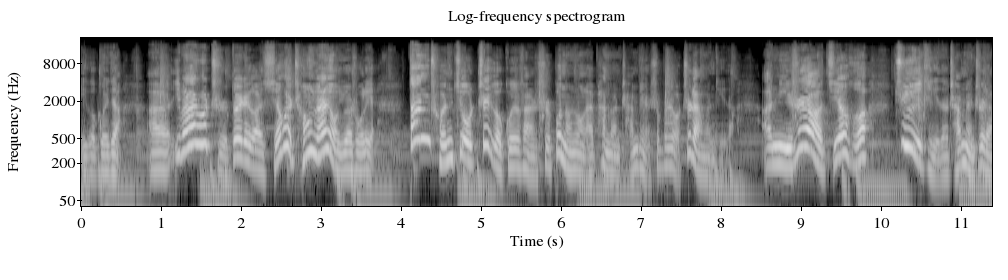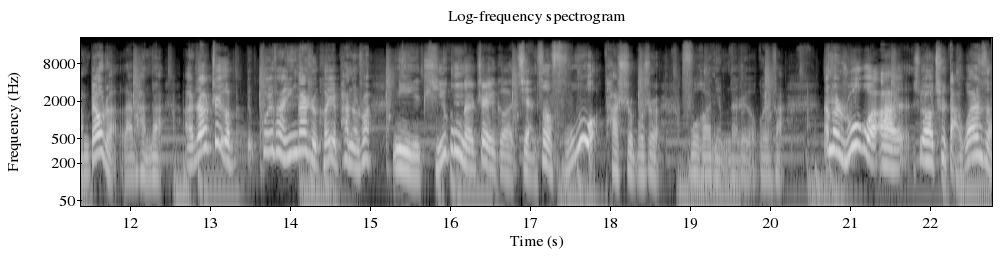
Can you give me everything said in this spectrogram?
一个规定。呃，一般来说只对这个协会成员有约束力，单纯就这个规范是不能用来判断产品是不是有质量问题的。啊，你是要结合具体的产品质量标准来判断啊。然后这个规范应该是可以判断说你提供的这个检测服务它是不是符合你们的这个规范。那么如果啊需要去打官司，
